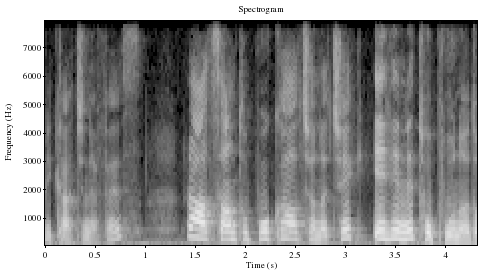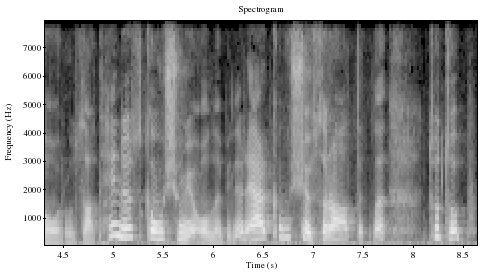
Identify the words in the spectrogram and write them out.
Birkaç nefes. Rahatsan topuğu kalçana çek. Elini topuğuna doğru uzat. Henüz kavuşmuyor olabilir. Eğer kavuşuyorsa rahatlıkla tutup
